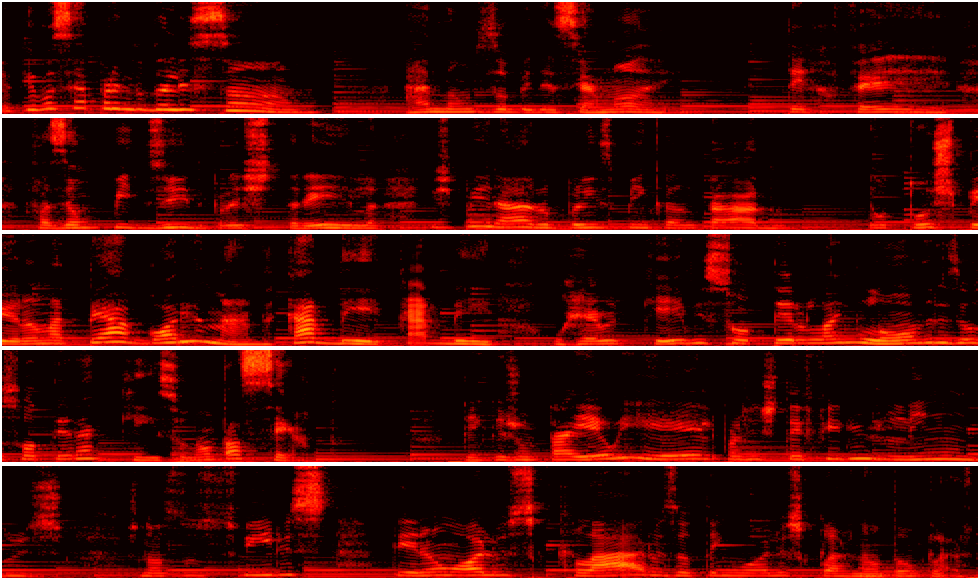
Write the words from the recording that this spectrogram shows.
o que você aprendeu da lição? Ah, não desobedecer a mãe? Ter fé, fazer um pedido para a estrela, esperar o príncipe encantado. Eu tô esperando até agora e nada. Cadê? Cadê? O Harry Cave solteiro lá em Londres e eu solteiro aqui. Isso não tá certo. Tem que juntar eu e ele pra gente ter filhos lindos. Os nossos filhos terão olhos claros. Eu tenho olhos claros, não tão claros.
